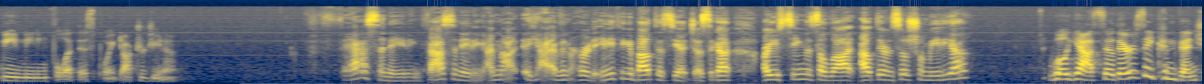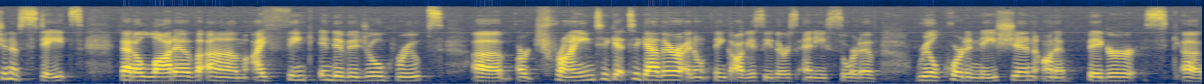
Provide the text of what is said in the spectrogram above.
being meaningful at this point, Dr. Gina. Fascinating, fascinating. I'm not, I haven't heard anything about this yet, Jessica. Are you seeing this a lot out there in social media? Well, yeah, so there's a convention of states that a lot of, um, I think, individual groups uh, are trying to get together. I don't think, obviously, there's any sort of real coordination on a bigger, uh,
